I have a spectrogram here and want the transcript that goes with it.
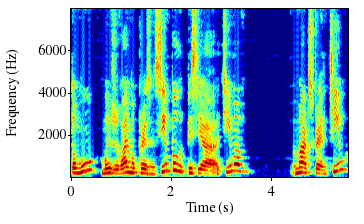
тому ми вживаємо present simple після Тіма. Mark's friend Tim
